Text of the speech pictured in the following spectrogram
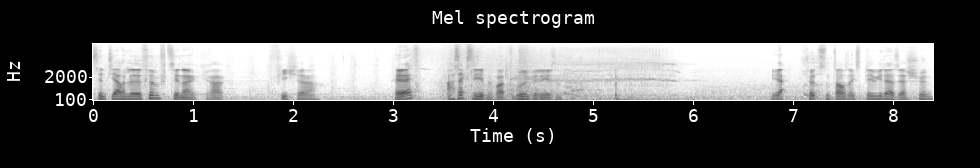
Sind die auch Level 15er Viecher? Hä? Ach, 6 Leben, war wohl gelesen. Ja, 14.000 XP wieder, sehr schön.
